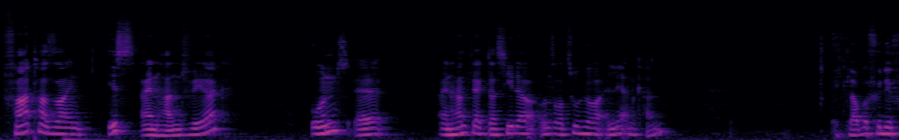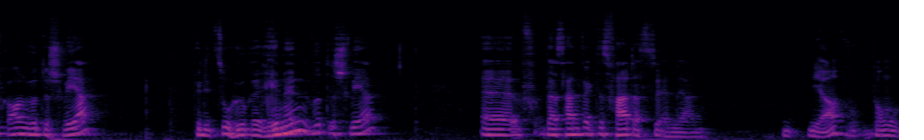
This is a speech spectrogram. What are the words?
Vater sein ist ein Handwerk und äh, ein Handwerk, das jeder unserer Zuhörer erlernen kann? Ich glaube, für die Frauen wird es schwer. Für die Zuhörerinnen wird es schwer, äh, das Handwerk des Vaters zu erlernen. Ja, warum,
